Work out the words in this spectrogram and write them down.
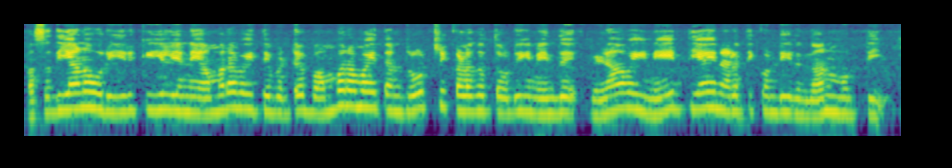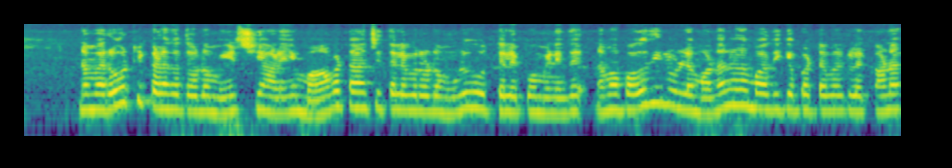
வசதியான ஒரு இருக்கையில் என்னை அமர வைத்துவிட்டு பம்பரமாய் தன் ரோட்டரி கழகத்தோடு இணைந்து விழாவை நேர்த்தியாய் நடத்தி கொண்டிருந்தான் மூர்த்தி. நம்ம ரோட்டரி கழகத்தோட முயற்சியாலையும் மாவட்ட ஆட்சித்தலைவரோட முழு ஒத்துழைப்பும் இணைந்து நம்ம பகுதியில் உள்ள மனநலம் பாதிக்கப்பட்டவர்களுக்கான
